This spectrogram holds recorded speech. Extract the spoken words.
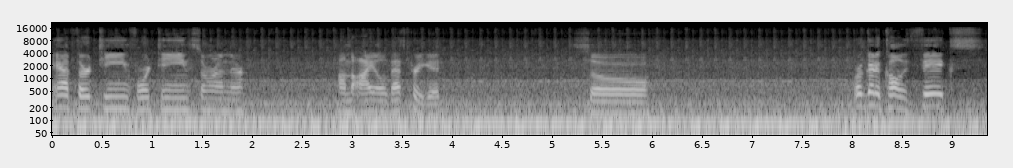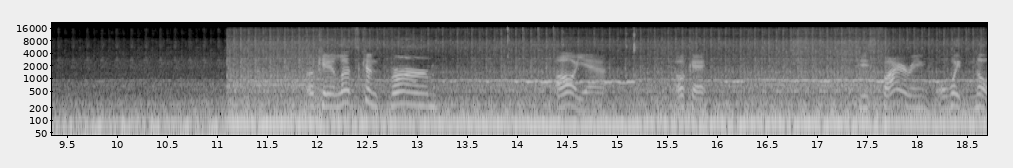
Yeah, 13, 14, somewhere in there. On the aisle, that's pretty good. So, we're gonna call it fix. Okay, let's confirm. Oh yeah, okay. She's firing. Oh wait, no,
